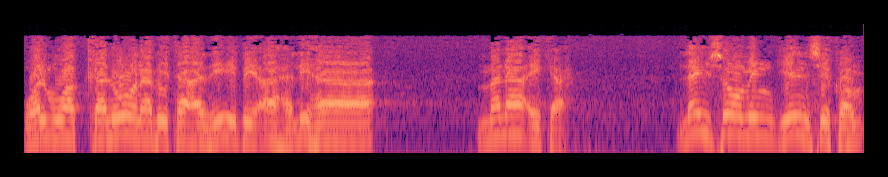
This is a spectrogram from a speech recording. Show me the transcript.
والموكلون بتعذيب أهلها ملائكة. ليسوا من جنسكم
